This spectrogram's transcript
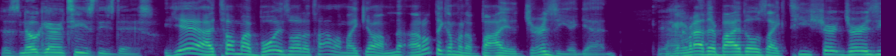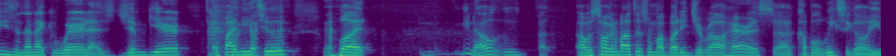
There's no guarantees these days. Yeah, I tell my boys all the time. I'm like, yo, I'm not, I don't think I'm gonna buy a jersey again. Yeah. I'd rather buy those like t-shirt jerseys and then I could wear it as gym gear if I need to. but you know, uh, I was talking about this with my buddy Jarrell Harris uh, a couple of weeks ago. He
